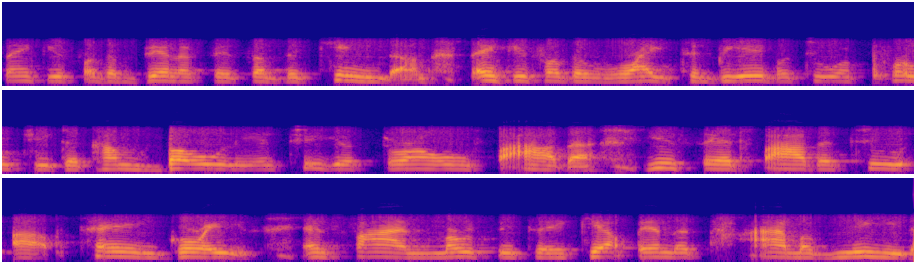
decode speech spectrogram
thank you for the benefits of the kingdom. Thank you for the right to be able to approach you, to come boldly into your throne, Father. You said, Father, to obtain grace and find mercy to help in the time of need.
